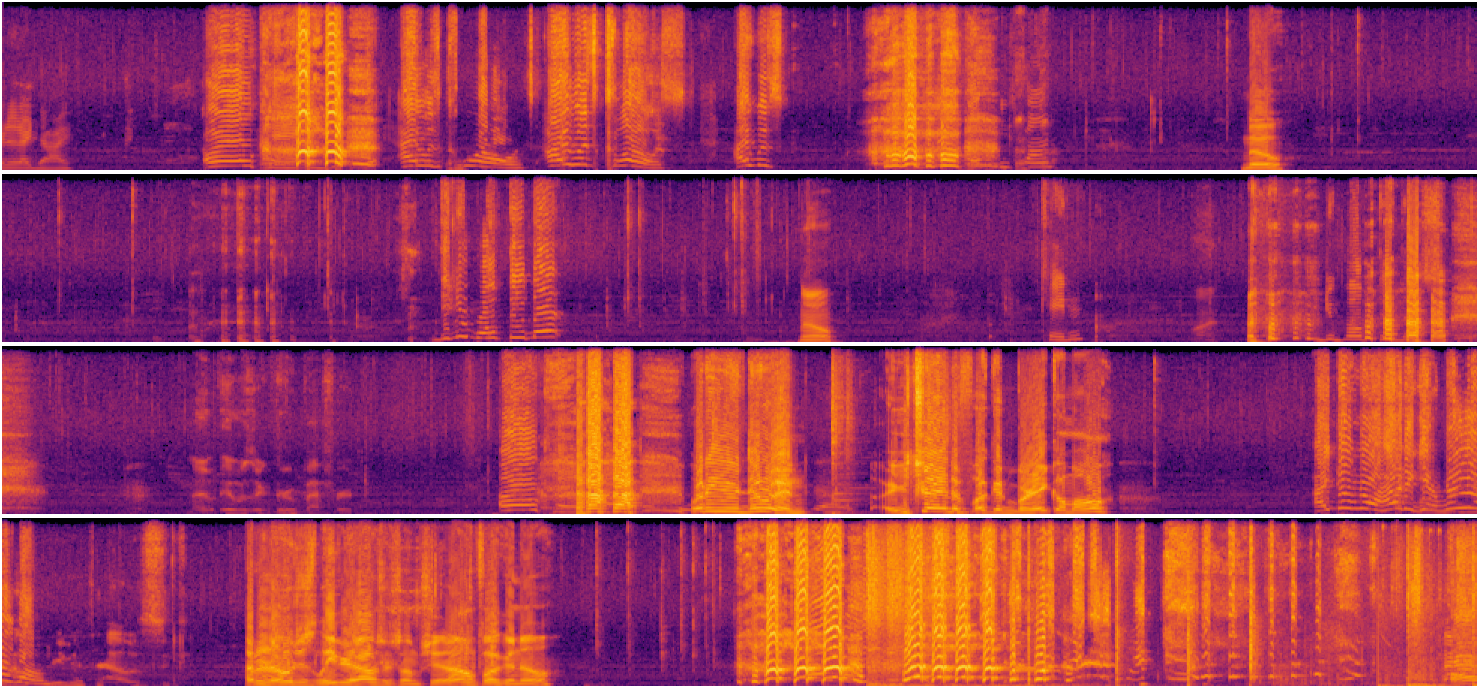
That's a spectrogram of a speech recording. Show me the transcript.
Why did I die? Okay. I was close. I was close. I was. Did no. Did you both do that? No. Caden? what? Did you both do this? Okay. what are you doing? Are you trying to fucking break them all? I don't know how to get rid of them. I don't know. Just leave your house or some shit. I don't fucking know. oh.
